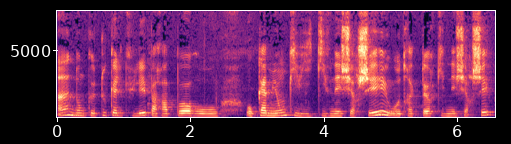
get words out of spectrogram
hein, Donc euh, tout calculé par rapport au camions qui, qui venaient chercher ou aux tracteurs qui venaient chercher.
